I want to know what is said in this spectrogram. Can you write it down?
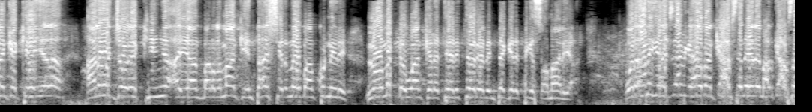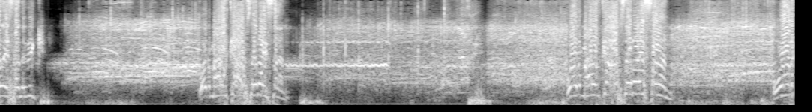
dhanka kenyana anoo jooga kenya ayaan baarlamaanka intaan shirnay baan ku nidhi looma dhowaan kara territorial integrity-ga soomaaliya. War aniga ajnabiga ahaa baan ka cabsanayna maxaad ka cabsanaysaan idinka? War maxaad ka cabsanaysaan? War maxaad ka cabsanaysaan? War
